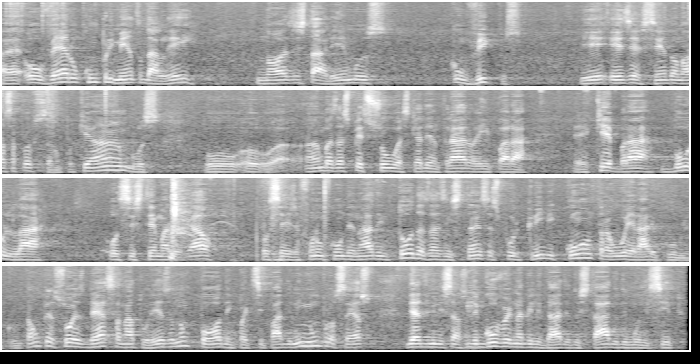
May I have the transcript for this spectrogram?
é, houver o cumprimento da lei, nós estaremos convictos e exercendo a nossa profissão, porque ambos, o, o, ambas as pessoas que adentraram aí para é, quebrar, burlar o sistema legal, ou seja, foram condenados em todas as instâncias por crime contra o erário público. Então, pessoas dessa natureza não podem participar de nenhum processo de administração, de governabilidade do Estado, do município.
